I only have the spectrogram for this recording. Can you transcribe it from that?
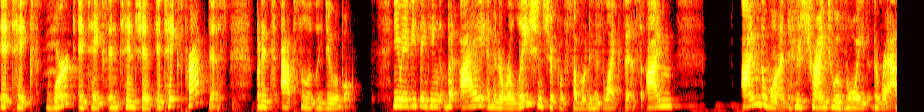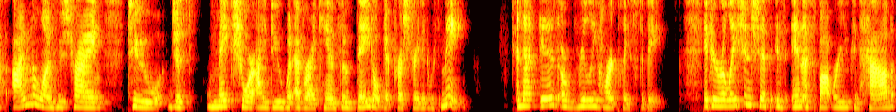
It takes work, it takes intention, it takes practice, but it's absolutely doable. You may be thinking, but I am in a relationship with someone who's like this. I'm I'm the one who's trying to avoid the wrath. I'm the one who's trying to just make sure I do whatever I can so they don't get frustrated with me. And that is a really hard place to be. If your relationship is in a spot where you can have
